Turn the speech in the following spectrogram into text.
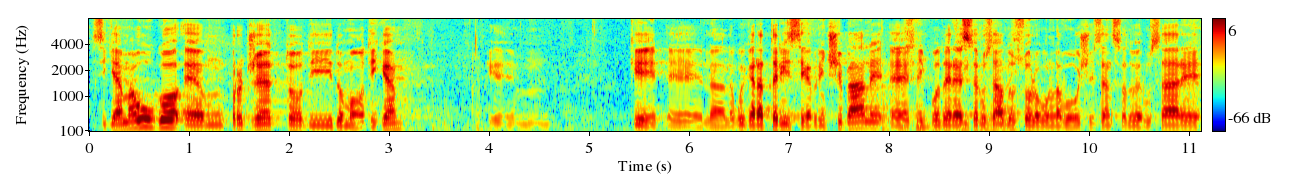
Si chiama Ugo, è un progetto di domotica ehm, che, eh, la, la, cui caratteristica principale è sì, di poter sì, essere usato solo con la voce, senza dover usare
